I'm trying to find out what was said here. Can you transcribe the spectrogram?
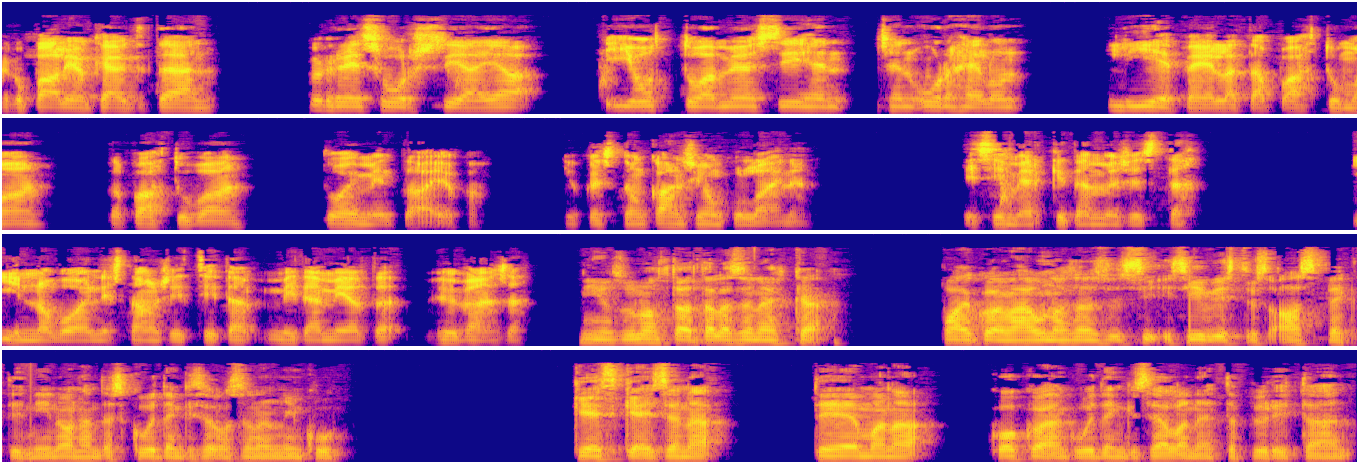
aika paljon käytetään resurssia ja juttua myös siihen sen urheilun liepeillä tapahtumaan, tapahtuvaan toimintaan, joka, joka sitten on myös jonkunlainen esimerkki tämmöisestä innovoinnista, on sitten sitä mitä mieltä hyvänsä. Niin jos unohtaa tällaisen ehkä paikoin vähän unohtaa sivistysaspekti, niin onhan tässä kuitenkin sellaisena niin kuin keskeisenä teemana koko ajan kuitenkin sellainen, että pyritään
